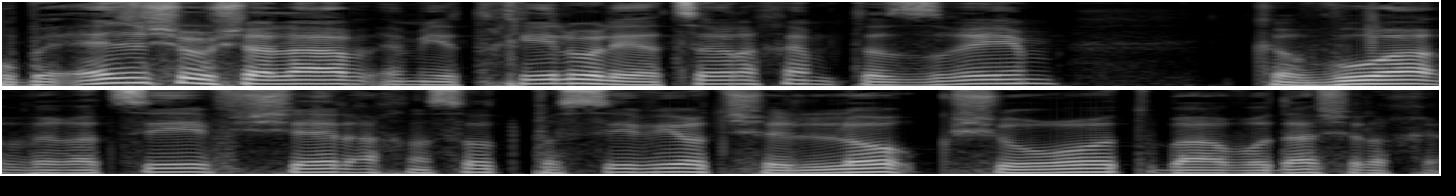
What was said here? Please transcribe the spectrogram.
ובאיזשהו שלב הם יתחילו לייצר לכם תזרים קבוע ורציף של הכנסות פסיביות שלא קשורות בעבודה שלכם.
